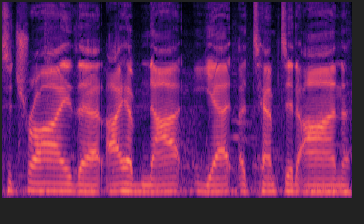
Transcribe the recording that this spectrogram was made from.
to try that I have not yet attempted on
